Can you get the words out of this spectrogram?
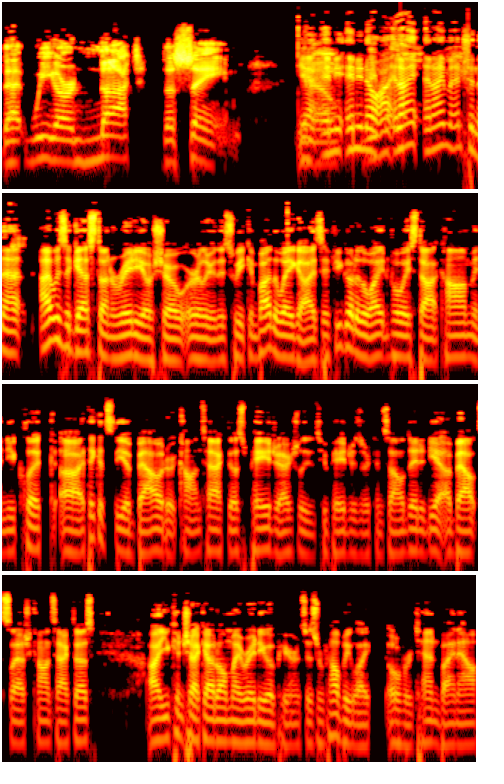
that we are not the same. You yeah, know, and and you know, I, and I and I mentioned that I was a guest on a radio show earlier this week. And by the way, guys, if you go to thewhitevoice.com and you click, uh, I think it's the About or Contact Us page. Actually, the two pages are consolidated. Yeah, About slash Contact Us. Uh, you can check out all my radio appearances. We're probably like over ten by now.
